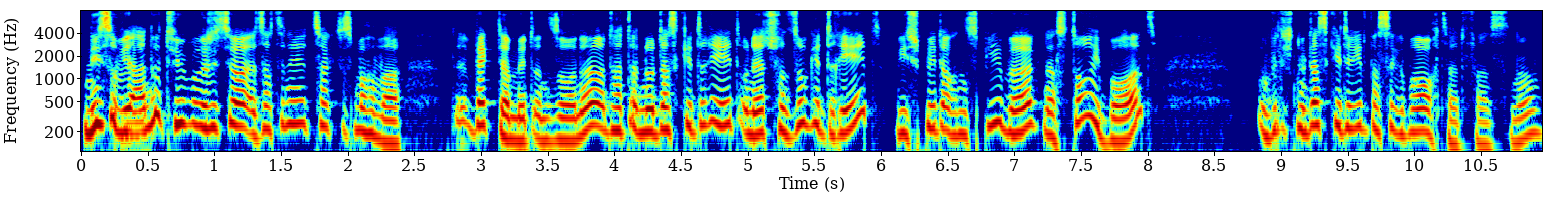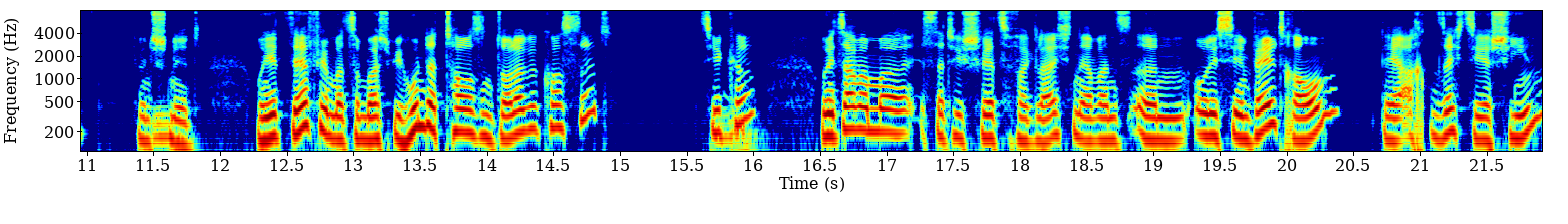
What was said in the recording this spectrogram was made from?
Nicht so wie andere Typen Regisseur, er sagte, nee, zack, das machen wir. Weg damit und so, ne? Und hat dann nur das gedreht und er hat schon so gedreht, wie später auch in Spielberg, nach Storyboard. Und wirklich nur das gedreht, was er gebraucht hat, fast, ne? Für den Schnitt. Und jetzt der Film hat zum Beispiel 100.000 Dollar gekostet, circa. Und jetzt sagen wir mal, ist natürlich schwer zu vergleichen, er war ein, Odyssee im Weltraum, der 68 erschien,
